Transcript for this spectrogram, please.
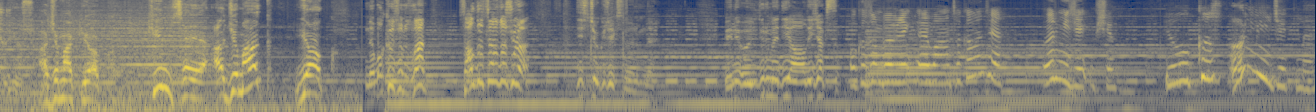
çürüyorsun. Acımak yok. Kimseye acımak yok. Ne bakıyorsunuz lan? Saldırsanıza şuna. Diz çökeceksin önümde. Beni öldürme diye ağlayacaksın. O kızın böbrekleri bana takılınca ölmeyecekmişim. Ya o kız ölmeyecek mi?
